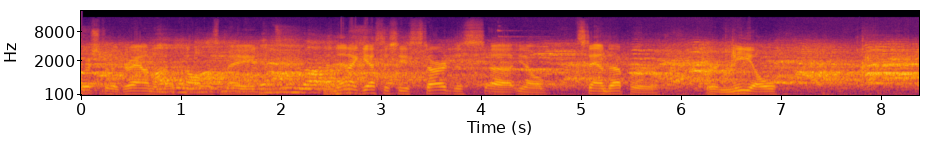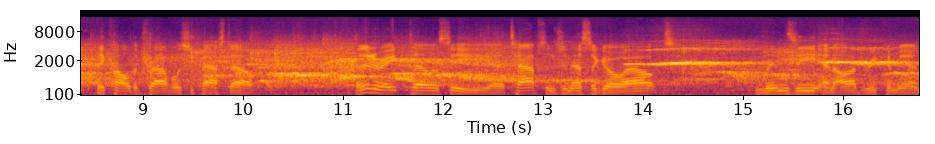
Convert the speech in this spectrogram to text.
pushed to the ground and no call was made. And then I guess as she started to, uh, you know, stand up or, or kneel, they called the travel as she passed out. At any rate, uh, let's see, uh, Taps and Janessa go out. Lindsay and Audrey come in.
